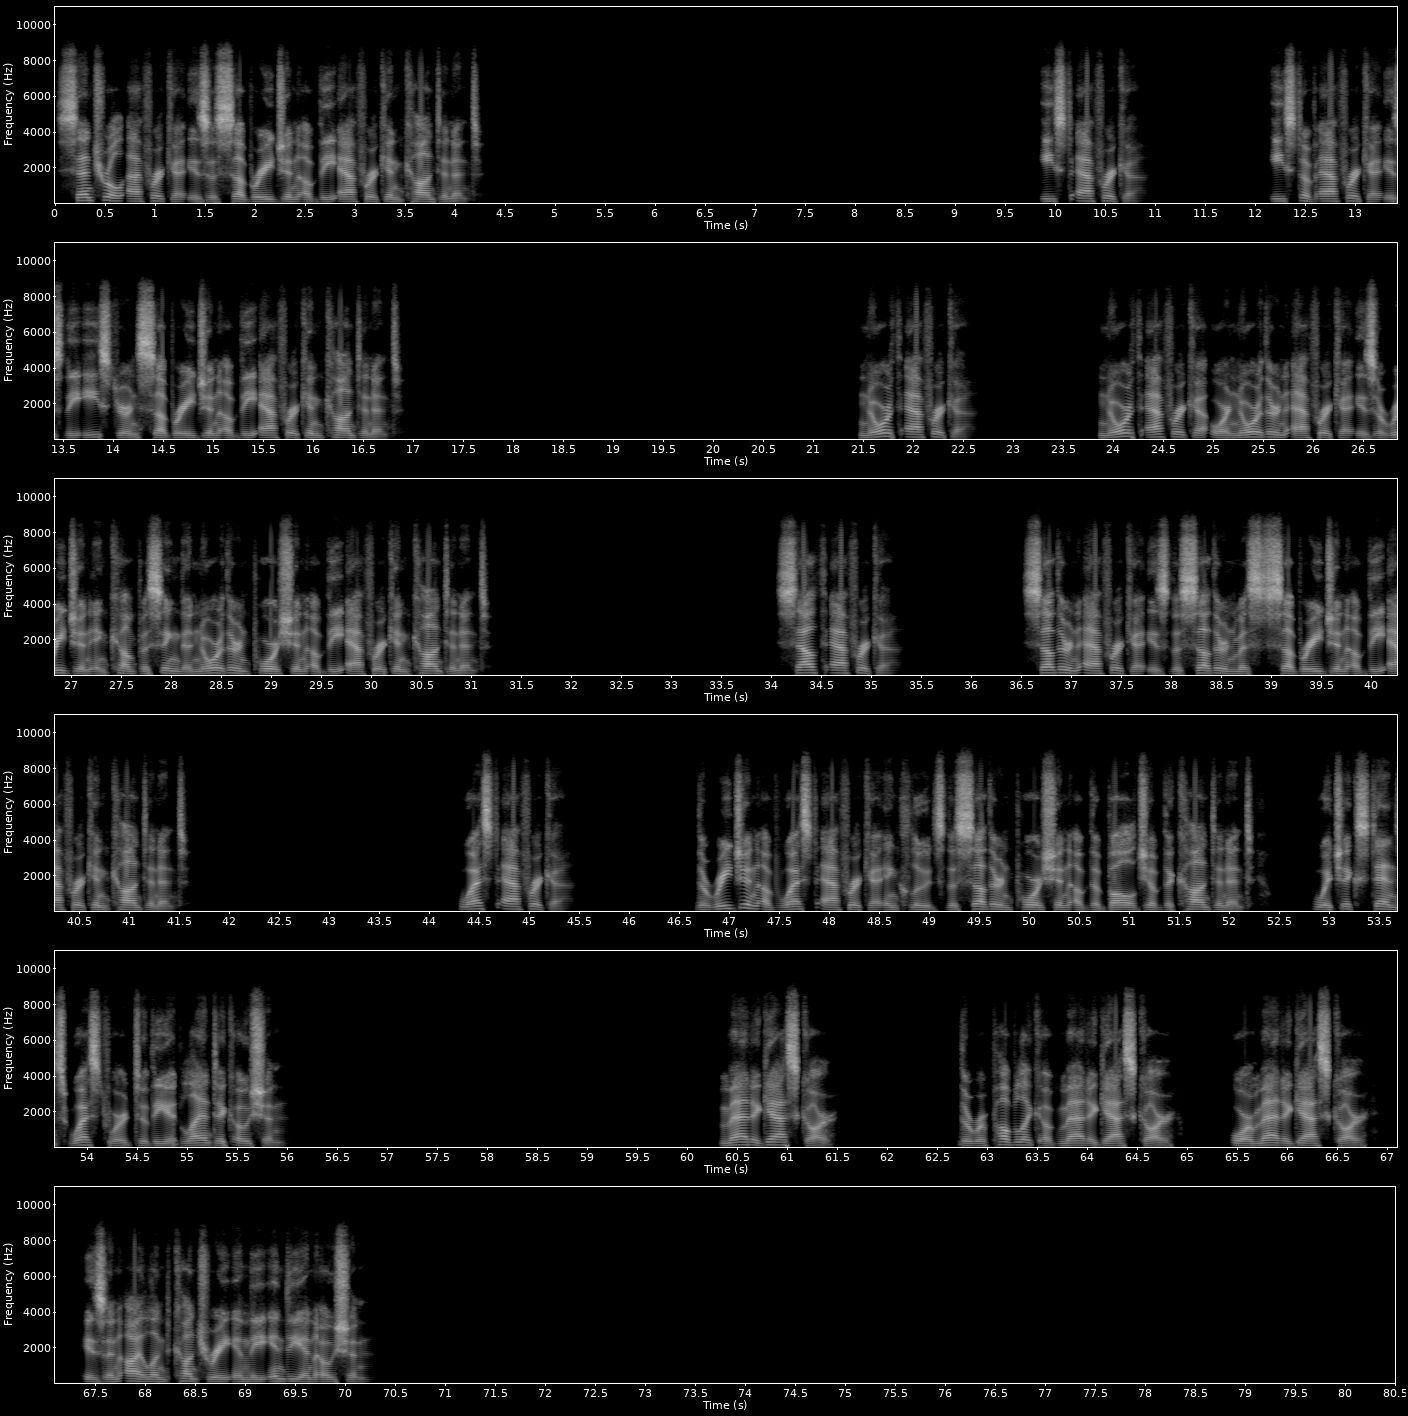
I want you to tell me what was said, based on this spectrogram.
Central Africa is a subregion of the African continent. East Africa East of Africa is the eastern subregion of the African continent. North Africa North Africa or Northern Africa is a region encompassing the northern portion of the African continent. South Africa Southern Africa is the southernmost subregion of the African continent. West Africa The region of West Africa includes the southern portion of the bulge of the continent, which extends westward to the Atlantic Ocean. Madagascar The Republic of Madagascar, or Madagascar, is an island country in the Indian Ocean.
